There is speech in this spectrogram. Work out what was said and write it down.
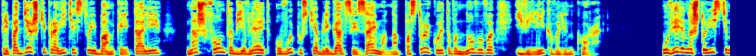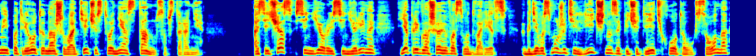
при поддержке правительства и Банка Италии – Наш фонд объявляет о выпуске облигаций займа на постройку этого нового и великого линкора. Уверена, что истинные патриоты нашего Отечества не останутся в стороне. А сейчас, сеньоры и сеньорины, я приглашаю вас во дворец, где вы сможете лично запечатлеть ход аукциона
